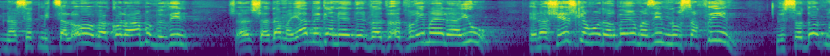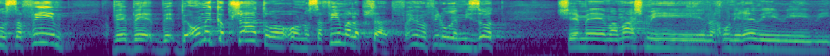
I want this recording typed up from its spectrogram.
נעשית מצלעו והכל הרמב"ם מבין שאדם היה בגן עדן והדברים האלה היו, אלא שיש גם עוד הרבה רמזים נוספים וסודות נוספים בעומק הפשט או, או נוספים על הפשט, לפעמים אפילו רמיזות שהן אה, ממש, מ, אנחנו נראה מ, מ, מ,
